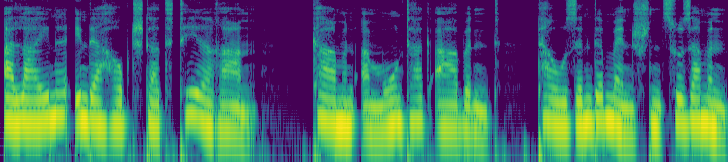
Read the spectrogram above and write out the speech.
Alleine in der Hauptstadt Teheran kamen am Montagabend tausende Menschen zusammen,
